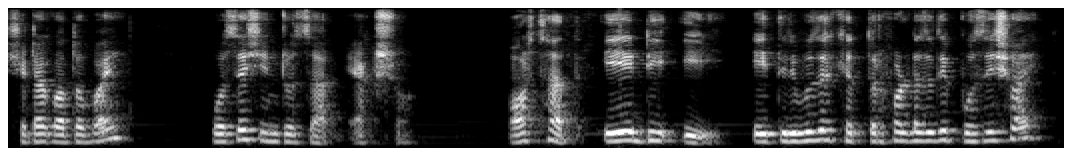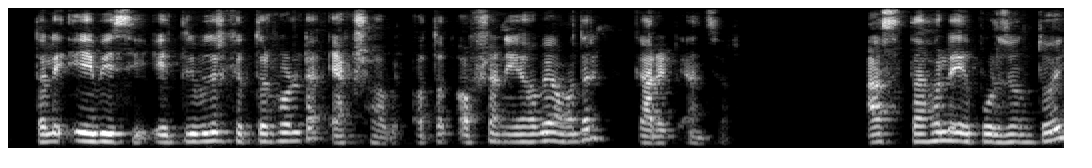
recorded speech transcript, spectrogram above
সেটা কত পাই? পঁচিশ ইন্টু চার, একশো। অর্থাৎ এডিই এই ত্রিভুজের ক্ষেত্রফলটা যদি পঁচিশ হয় তাহলে এবিসি এই ত্রিভুজের ক্ষেত্রফলটা একশো হবে। অর্থাৎ অপশন এ হবে আমাদের কারেক্ট অ্যান্সার আজ তাহলে এ পর্যন্তই।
